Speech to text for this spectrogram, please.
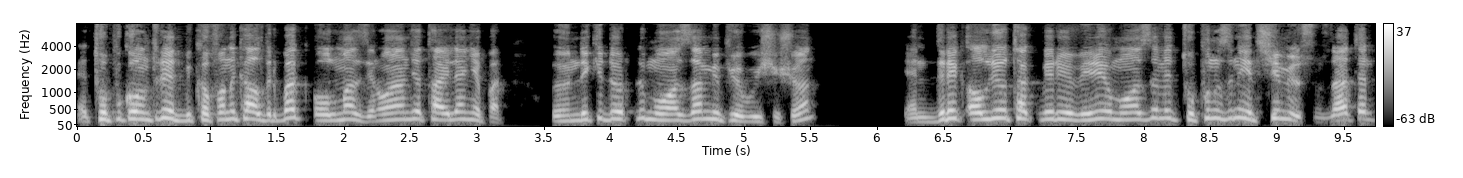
E, topu kontrol et, bir kafanı kaldır bak olmaz yani. O anca Taylan yapar. Öndeki dörtlü muazzam yapıyor bu işi şu an. Yani direkt alıyor tak veriyor veriyor muazzam ve topun hızına yetişemiyorsun. Zaten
